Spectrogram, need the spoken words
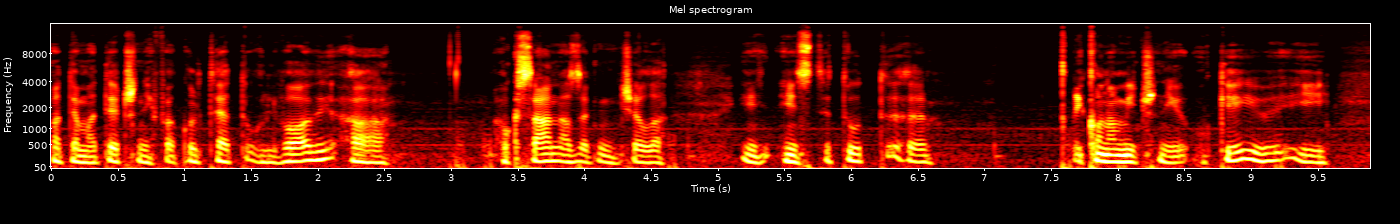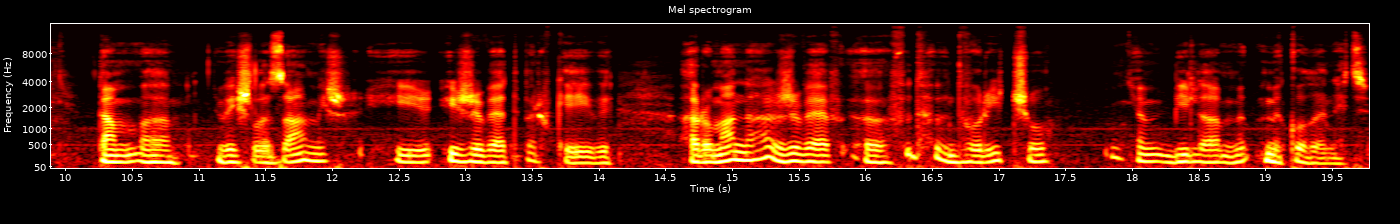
математичний факультет у Львові, а Оксана закінчила інститут е, економічний у Києві і там е, вийшла заміж і, і живе тепер в Києві. А Романа живе в, е, дворіччю е, біля Миколинець.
